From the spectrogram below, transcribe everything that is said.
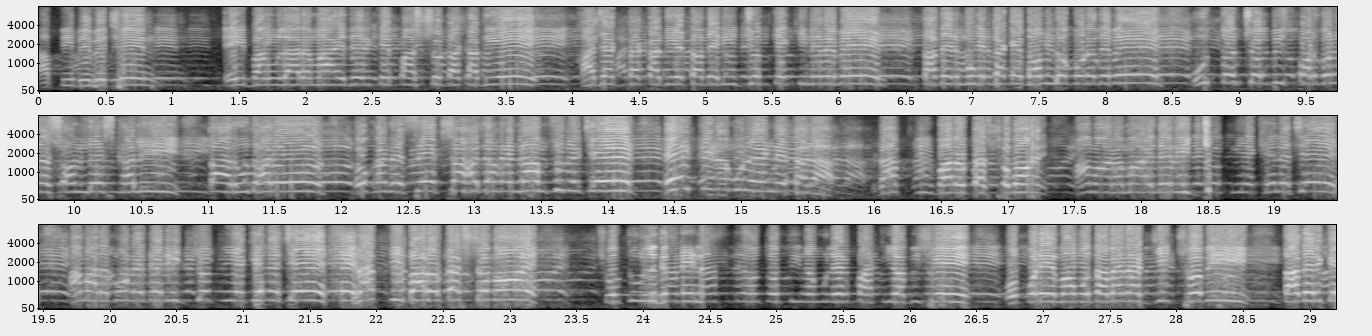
আপনি ভেবেছেন এই বাংলার মায়েদেরকে পাঁচশো টাকা দিয়ে, হাজার টাকা দিয়ে তাদের ইজ্জতকে কিনে নেবেন, তাদের মুখটাকে বন্ধ করে দেবেন? উত্তর চব্বিশ পরগনা সন্দেশ খালি তার উদাহরণ, ওখানে শেখ শাহজাহানের নাম শুনেছেন। এই তৃণমূলের নেতারা রাত্রি বারোটার সময় আমার মায়েদের ইজ্জত নিয়ে খেলেছে, আমার বোনেদের ইজ্জত নিয়ে খেলেছে। রাত্রি বারোটার সময় চটুল গানে নাচতে হতো তৃণমূলের পার্টি অফিসে। ওপরে মমতা ব্যানার্জির ছবি। তাদেরকে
